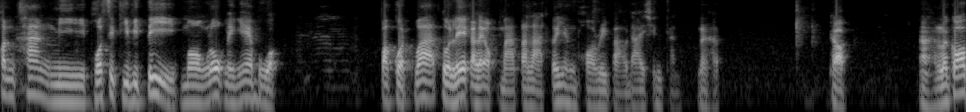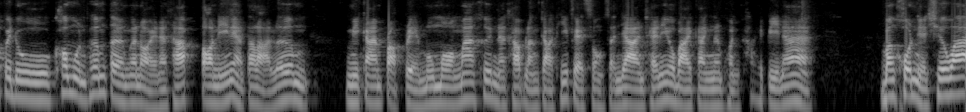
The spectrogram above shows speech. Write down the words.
ค่อนข้างมี positivity มองโลกในแง่บวก ปรากฏว่าตัวเลขอะไรออกมาตลาดก็ยังพอ rebound ได้เช่นกันนะครับ ครับอะแล้วก็ไปดูข้อมูลเพิ่มเติมกันหน่อยนะครับ ตอนนี้เนี่ยตลาดเริ่มมีการปรับเปลี่ยนมุมมองมากขึ้นนะครับ หลังจากที่เฟดส่งสัญญาณใช้นโยบายการเงินผ่อนคลายปีหน้า บางคนเนี่ยเชื่อว่า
